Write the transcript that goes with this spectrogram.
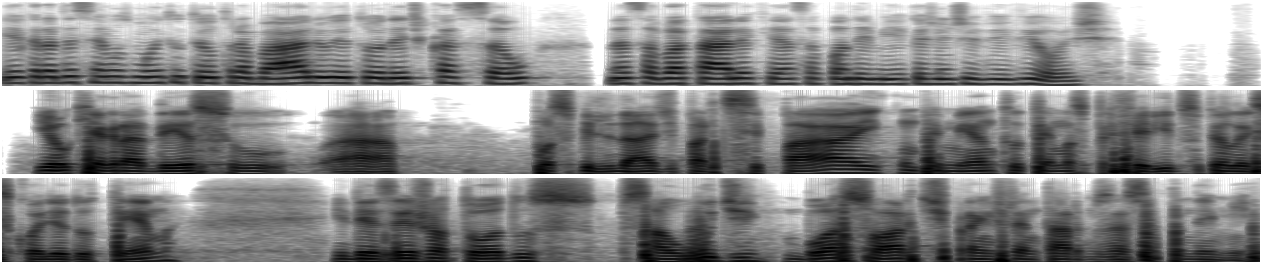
e agradecemos muito o teu trabalho e a tua dedicação nessa batalha que é essa pandemia que a gente vive hoje. Eu que agradeço a possibilidade de participar e cumprimento temas preferidos pela escolha do tema e desejo a todos saúde, boa sorte para enfrentarmos essa pandemia.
